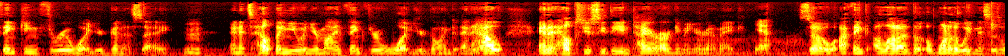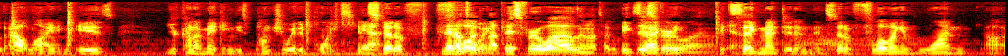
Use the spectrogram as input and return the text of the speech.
thinking through what you're gonna say, Mm. and it's helping you in your mind think through what you're going to and Yeah. how, and it helps you see the entire argument you're gonna make. Yeah. So I think a lot of the one of the weaknesses with outlining is you're kind of making these punctuated points Yeah. instead of And then I'll talk about this for a while. Then I'll talk about this for Exactly. a while. It's yeah. segmented and instead of flowing in one uh,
